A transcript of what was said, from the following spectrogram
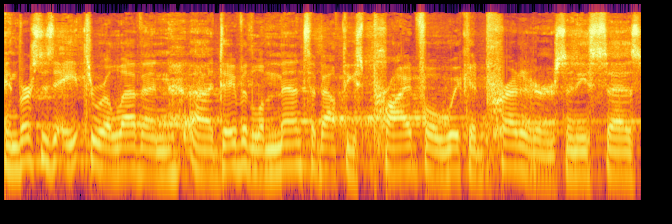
In verses 8 through 11, uh, David laments about these prideful, wicked predators, and he says,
